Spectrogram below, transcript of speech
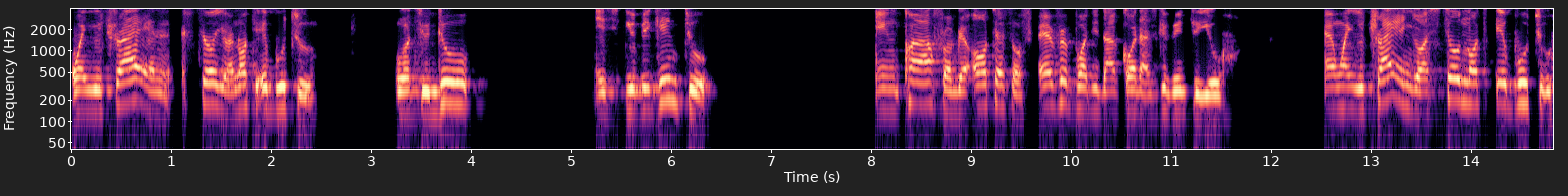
when you try and still you are not able to, what you do is you begin to inquire from the altars of everybody that God has given to you. And when you try and you are still not able to,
